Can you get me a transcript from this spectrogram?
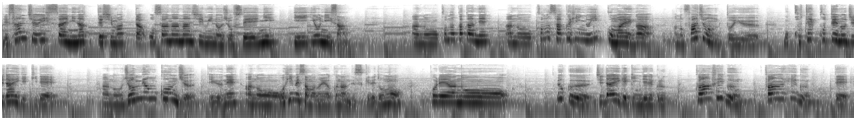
で、31歳になってしまった幼馴染の女性に、イ・ヨニさん。あの、この方ね、あの、この作品の1個前が、あの、ファジョンという、もうコテコテの時代劇で、あの、ジョンミョン・コンジュっていうね、あの、お姫様の役なんですけれども、これあの、よく時代劇に出てくるクアンフェ軍、ファンヘ軍って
